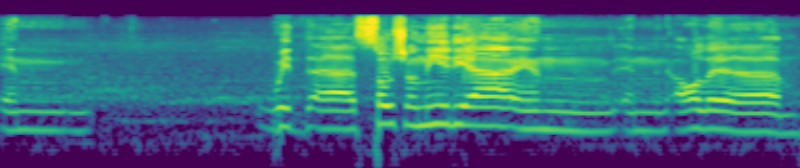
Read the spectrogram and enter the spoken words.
and with uh, social media and and all the um,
